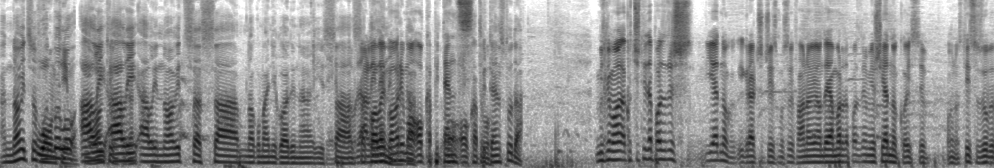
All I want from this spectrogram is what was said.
A Novica u U futbolu, timu, ali, timu, ali, da. ali Novica sa mnogo manje godina i sa, dobro, sa ali ne kolenima. govorimo da. o kapitenstvu. O, o kapitenstvu, da. Mislim, ako ćeš ti da pozdraviš jednog igrača čiji smo svi fanovi, onda ja moram da pozdravim još jednog koji se ono, stisao zube,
